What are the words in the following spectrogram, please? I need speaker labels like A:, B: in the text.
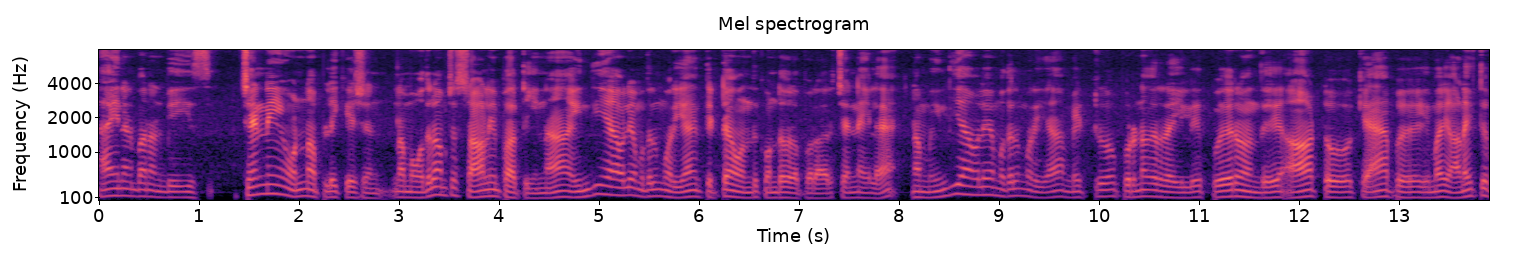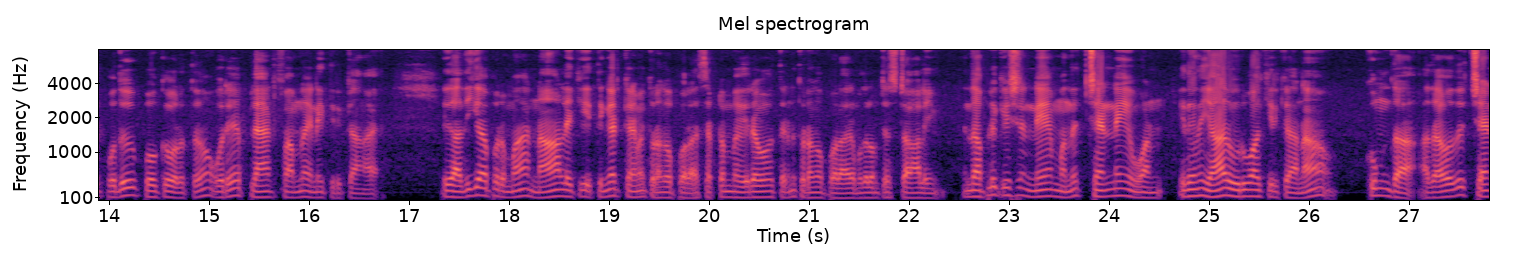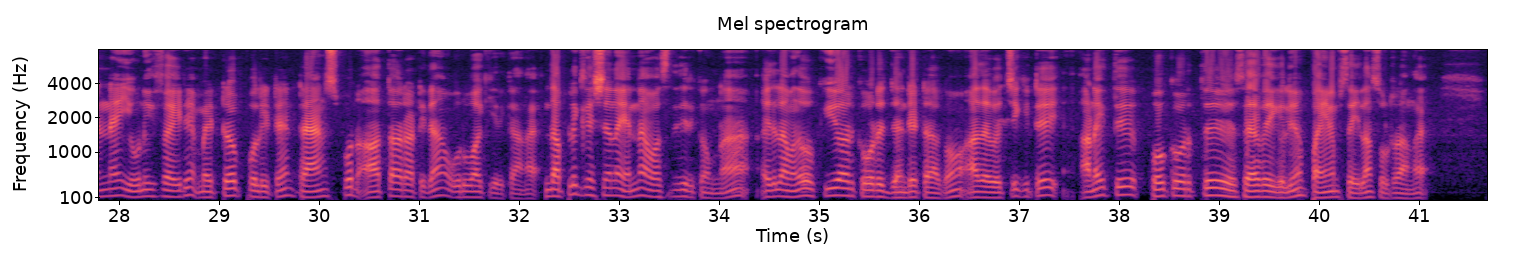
A: Hi நண்பா நண்பீஸ் Chennai one application நம்ம முதலமைச்சர் ஸ்டாலின் பார்த்தீங்கன்னா இந்தியாவிலே முதல் முறையாக திட்டம் வந்து கொண்டு வர போகிறாரு சென்னையில். நம்ம இந்தியாவிலே முதல் முறையாக மெட்ரோ புறநகர் ரயில் பேருந்து ஆட்டோ கேபு இது மாதிரி அனைத்து பொது போக்குவரத்தும் ஒரே பிளாட்ஃபார்மில் இணைத்திருக்காங்க. இது அதிகாரப்பூர்வமாக நாளைக்கு திங்கட்கிழமை தொடங்க போகிறார் செப்டம்பர் இருபத்தி தொடங்க போகிறார் முதலமைச்சர் ஸ்டாலின். இந்த அப்ளிகேஷன் நேம் வந்து சென்னை ஒன் இதை வந்து யார் உருவாக்கியிருக்காங்கன்னா கும்தா அதாவது Chennai unified metropolitan transport authority தான் உருவாக்கியிருக்காங்க. இந்த அப்ளிகேஷனில் என்ன வசதி இருக்கும்னா இதில் வந்து ஒரு கியூஆர் கோடு ஜென்ரேட் ஆகும். அதை வச்சுக்கிட்டு அனைத்து போக்குவரத்து சேவைகளையும் பயணம் செய்யலாம் சொல்கிறாங்க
